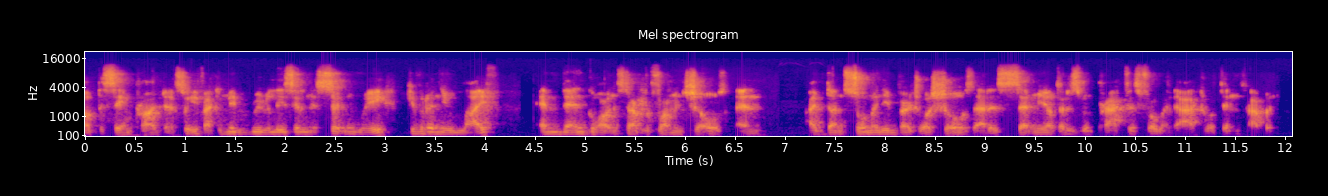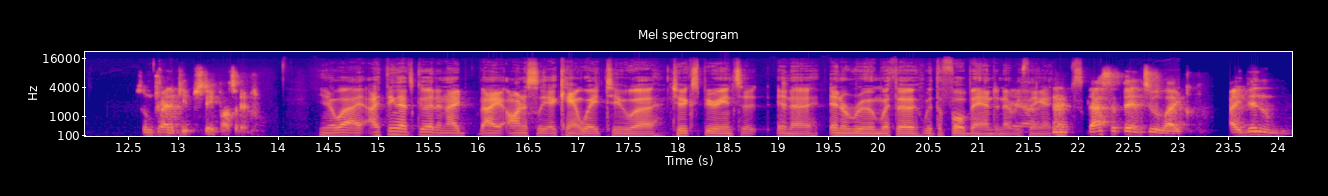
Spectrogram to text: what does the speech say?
of the same project. So if I can maybe re-release it in a certain way, give it a new life, and then go out and start performing shows and I've done so many virtual shows that has set me up that has been practice for when the actual things happen. So I'm trying to keep stay positive. You know what? I, I think that's good, and I, I honestly, I can't wait to uh, to experience it in a in a room with a with the full band and everything. Yeah. That's the thing too. Like I didn't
